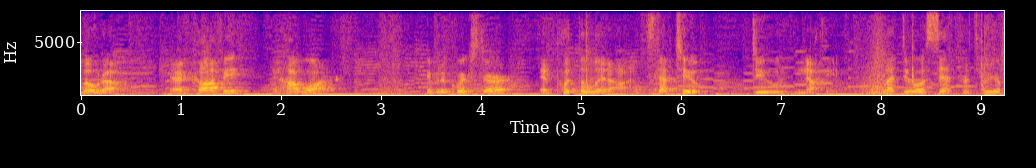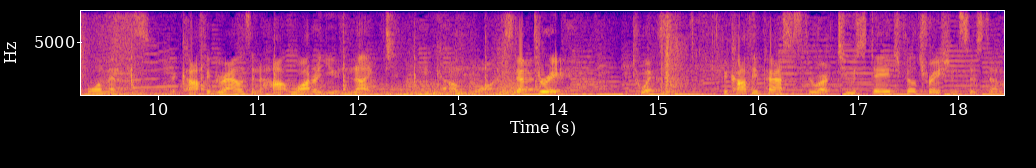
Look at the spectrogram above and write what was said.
load up. Add coffee and hot water. Give it a quick stir and put the lid on. Step two, do nothing. Let Duo sit for three or four minutes. The coffee grounds and hot water unite and become one. Step three, twist. The coffee passes through our two-stage filtration system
